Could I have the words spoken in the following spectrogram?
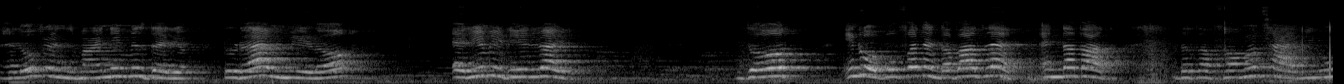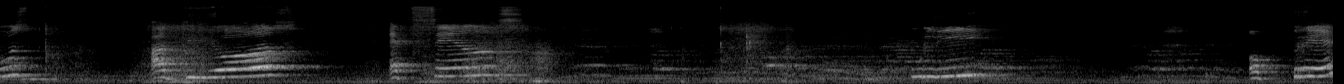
Hello friends, my name is Dhairya. Today I have made a aerial ride. The in Robofun and the Bad Lab Ahmedabad. The performers have used adios, axles, pulley, a.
